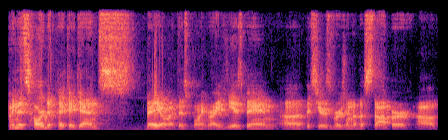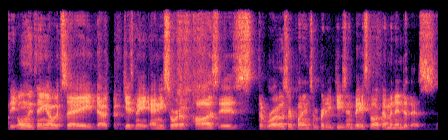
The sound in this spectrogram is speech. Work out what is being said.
I mean, it's hard to pick against Bello at this point, right? He has been uh, this year's version of the stopper. Uh, the only thing I would say that gives me any sort of pause is the Royals are playing some pretty decent baseball coming into this.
